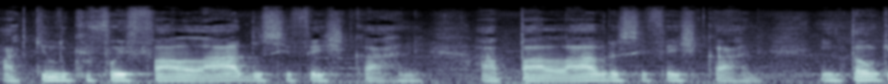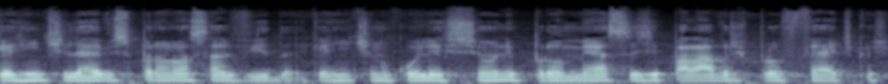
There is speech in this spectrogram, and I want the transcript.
aquilo que foi falado se fez carne, a palavra se fez carne. Então, que a gente leve isso para a nossa vida, que a gente não colecione promessas e palavras proféticas,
